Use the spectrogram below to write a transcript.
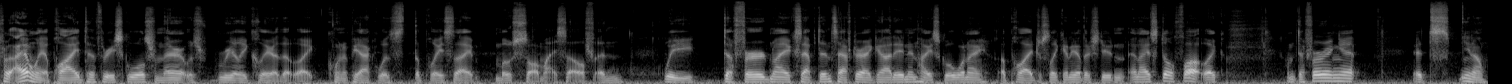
for I only applied to three schools. From there, it was really clear that like Quinnipiac was the place I most saw myself, and we deferred my acceptance after I got in in high school when I applied just like any other student. And I still thought like I'm deferring it. It's you know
